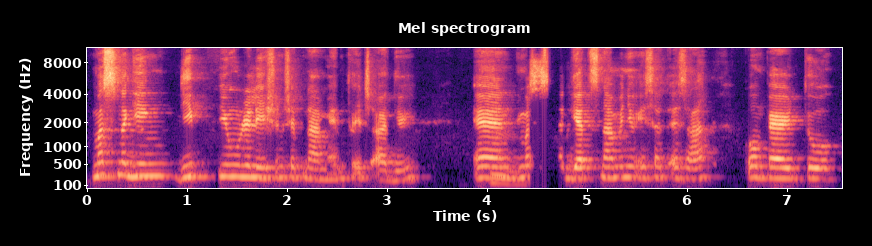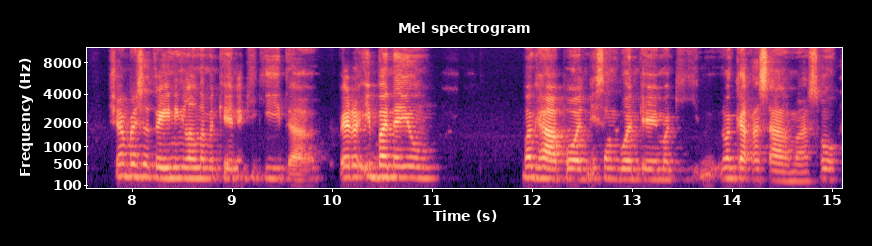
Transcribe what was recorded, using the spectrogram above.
mas naging deep yung relationship namin to each other. And mm. mas gets namin yung isa't isa compared to, syempre sa training lang naman kayo nakikita. Pero iba na yung maghapon, isang buwan kayo mag, magkakasama. So,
